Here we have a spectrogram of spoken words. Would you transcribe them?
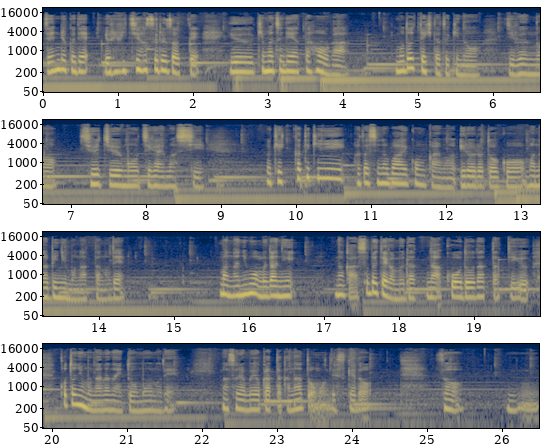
全力で寄り道をするぞっていう気持ちでやった方が戻ってきた時の自分の集中も違いますし結果的に私の場合今回もいろいろとこう学びにもなったので、まあ、何も無駄になんか全てが無駄な行動だったっていうことにもならないと思うので、まあ、それも良かったかなと思うんですけどそう、うん、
